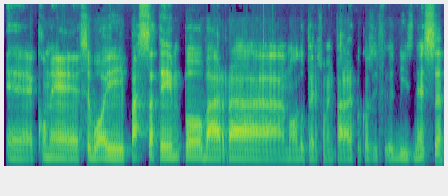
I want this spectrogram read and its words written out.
eh, come se vuoi passatempo barra modo per insomma, imparare qualcosa di più del business.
